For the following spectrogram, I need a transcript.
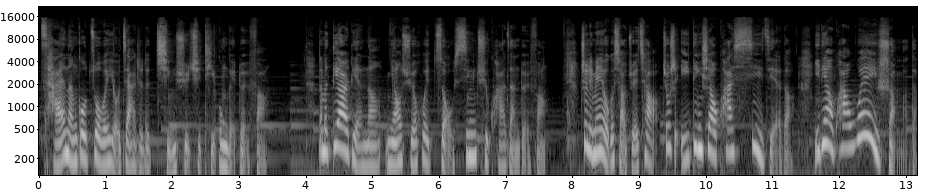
才能够作为有价值的情绪去提供给对方。那么第二点呢，你要学会走心去夸赞对方。这里面有个小诀窍，就是一定是要夸细节的，一定要夸为什么的。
